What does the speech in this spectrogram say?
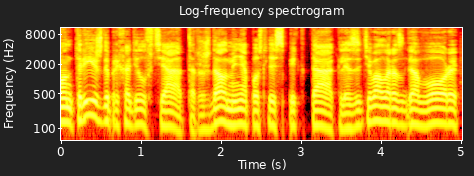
Он трижды приходил в театр, ждал меня после спектакля, затевал разговоры.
